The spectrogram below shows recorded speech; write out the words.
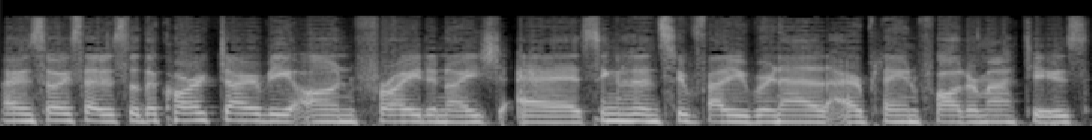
I'm so excited. So the Cork Derby on Friday night, uh, Singleton SuperValu Brunell are playing Father Matthews,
